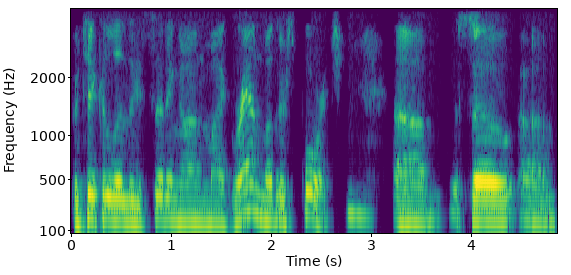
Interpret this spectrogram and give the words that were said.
particularly sitting on my grandmother's porch. Mm-hmm. Um, so um,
